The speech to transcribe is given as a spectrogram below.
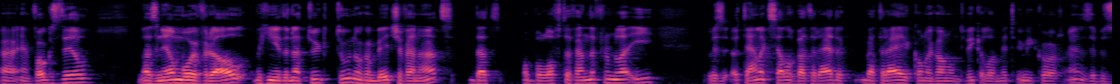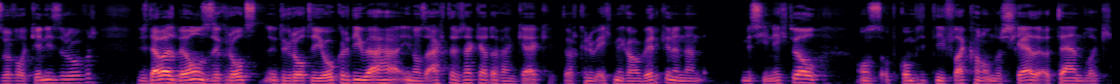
uh, en Voxdale. Dat is een heel mooi verhaal. We gingen er natuurlijk toen nog een beetje van uit dat op belofte van de Formule E we uiteindelijk zelf batterijen, batterijen konden gaan ontwikkelen met Umicore. Ze hebben zoveel kennis erover. Dus dat was bij ons de, grootste, de grote joker die wij in onze achterzak hadden. Van kijk, daar kunnen we echt mee gaan werken. En dan misschien echt wel ons op competitief vlak gaan onderscheiden uiteindelijk.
